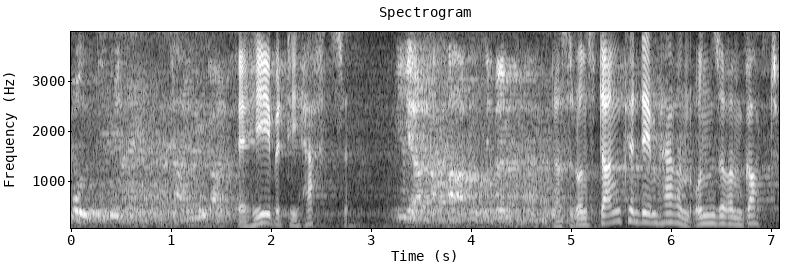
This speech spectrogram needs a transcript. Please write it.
Und mit Geist. Erhebet die Herzen. Wir haben sie beim Herrn. Lasset uns danken dem Herrn, unserem Gott.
